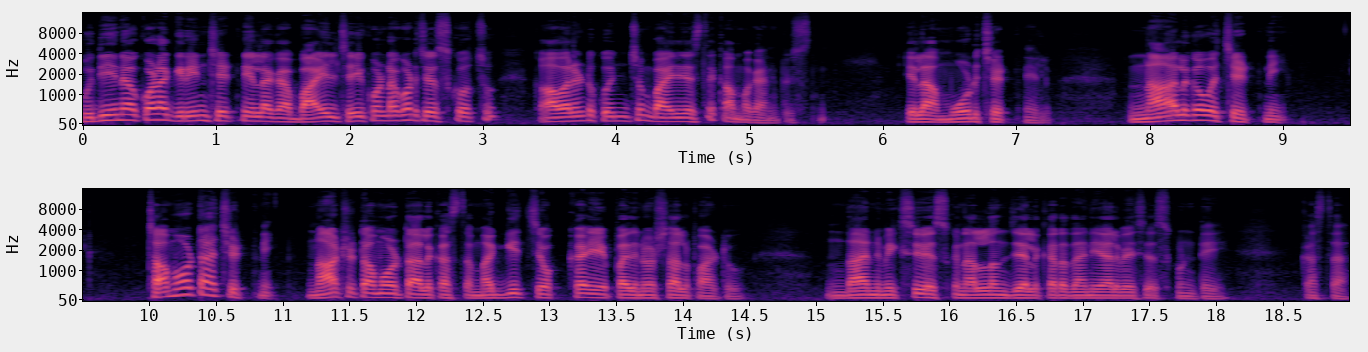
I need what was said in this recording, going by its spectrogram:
పుదీనా కూడా గ్రీన్ చట్నీ లాగా బాయిల్ చేయకుండా కూడా చేసుకోవచ్చు. కావాలంటే కొంచెం బాయిల్ చేస్తే కమ్మగా అనిపిస్తుంది. ఇలా మూడు చట్నీలు. నాలుగవ చట్నీ టమోటా చట్నీ. నాటు టమోటాలు కాస్త మగ్గిచ్చి ఒక్క పది నిమిషాల పాటు దాన్ని మిక్సీ వేసుకుని అల్లం జీలకర్ర ధనియాలు వేసేసుకుంటే కాస్త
